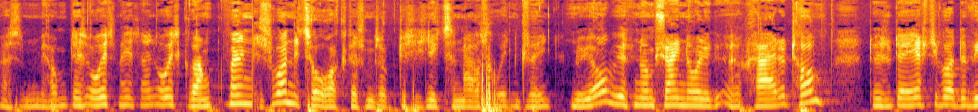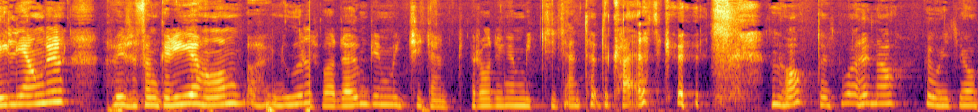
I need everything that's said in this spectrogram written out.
Also wir haben das alles, wir sind alles gewandt gewesen. Es war nicht so arg, dass man sagt, das ist nicht zum Aushalten gewesen. Naja, wir sind Schein alle geheiratet haben. Das, der erste war der Williangel, wie sie von Krieg haben, nur, das war da oben die Mitzident, Brodinger Mitzident hat er geheiratet. ja, das war dann auch gut, ja.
